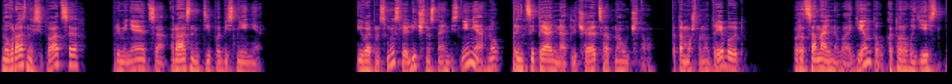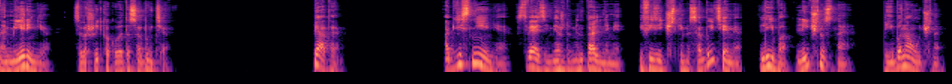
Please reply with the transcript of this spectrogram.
но в разных ситуациях применяется разный тип объяснения. И в этом смысле личностное объяснение, оно принципиально отличается от научного потому что оно требует рационального агента, у которого есть намерение совершить какое-то событие. Пятое. Объяснение связи между ментальными и физическими событиями либо личностное, либо научное.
